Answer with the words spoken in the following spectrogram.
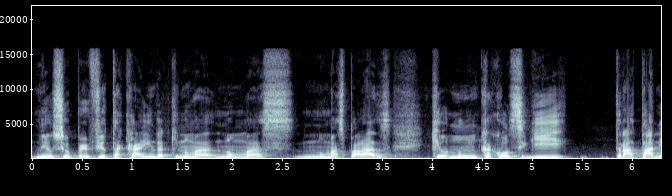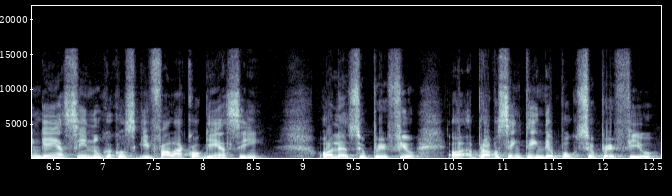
Meu, seu perfil tá caindo aqui numa, numas, numas paradas que eu nunca consegui tratar ninguém assim, nunca consegui falar com alguém assim. Olha, seu perfil. Para você entender um pouco do seu perfil.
